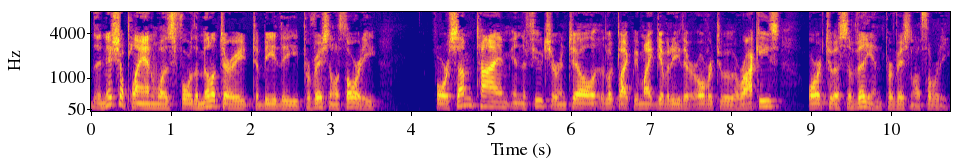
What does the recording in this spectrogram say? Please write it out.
the, initial plan was for the military to be the provisional authority for some time in the future until it looked like we might give it either over to Iraqis or to a civilian provisional authority.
